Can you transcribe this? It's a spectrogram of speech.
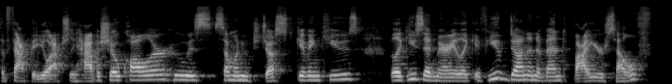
the fact that you'll actually have a show caller who is someone who's just giving cues. But like you said, Mary, like if you've done an event by yourself,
